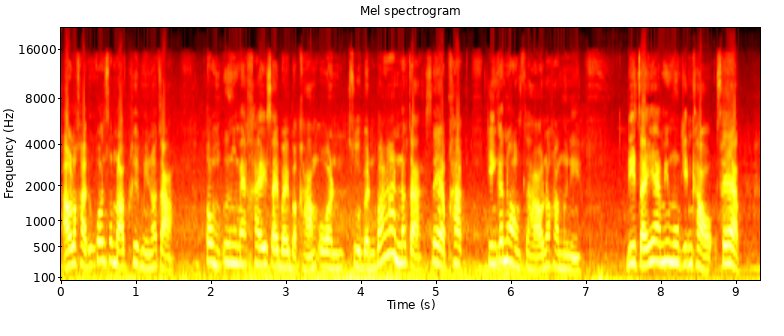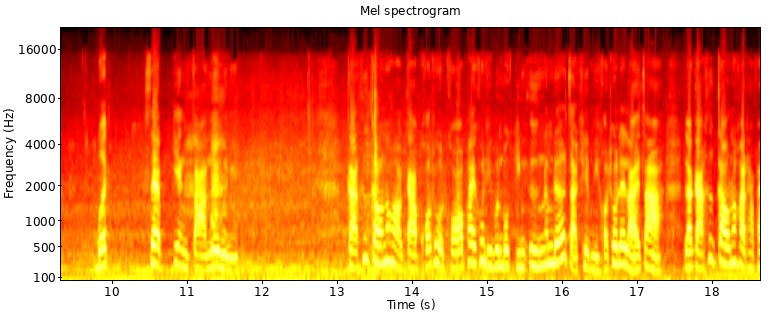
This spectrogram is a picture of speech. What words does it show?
เอาละค่ะทุกคนสำหรับคลิปนี้เนาะจ้ะต้มอึ่งแม่ไข่ใส่ใบบักขามอ่อนสูตรบ้านๆเนาะจ้ะแซ่บคักกินกับน้องสาวเนาะค่ะมื้อนี้ ดีใจแฮงมีหมูกินข้าวแซ่บเบิดแซ่บเกลี่ยงจานเลยมื้อนี้ กะคือเก่าเนาะค่ะกราบขอโทษขออภัยคนที่เพิ่นบ่กินอึ่งน้ำเด้อจากคลิปนี้ขอโทษหลายๆจ้าแล้วก็คือเก่าเนาะค่ะถ้าใคร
